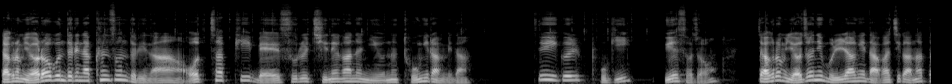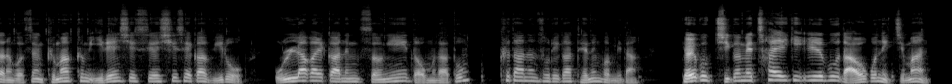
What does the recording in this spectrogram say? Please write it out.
자, 그럼 여러분들이나 큰손들이나 어차피 매수를 진행하는 이유는 동일합니다. 수익을 보기 위해서죠. 자, 그럼 여전히 물량이 나가지가 않았다는 것은 그만큼 이렌시스의 시세가 위로 올라갈 가능성이 너무나도 크다는 소리가 되는 겁니다. 결국 지금의 차익이 일부 나오고는 있지만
